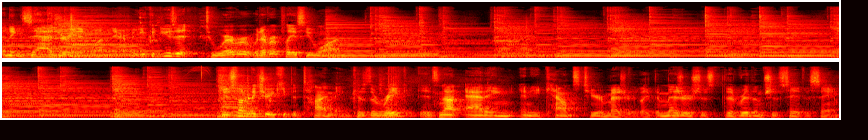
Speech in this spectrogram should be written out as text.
an exaggerated one there, but you could use it to wherever, whatever place you want. Just want to make sure you keep the timing because the rake it's not adding any counts to your measure. Like the measure should the rhythm should stay the same.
